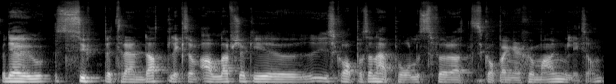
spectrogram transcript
Och det har ju supertrendat liksom. Alla försöker ju skapa sådana här polls för att skapa engagemang liksom.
